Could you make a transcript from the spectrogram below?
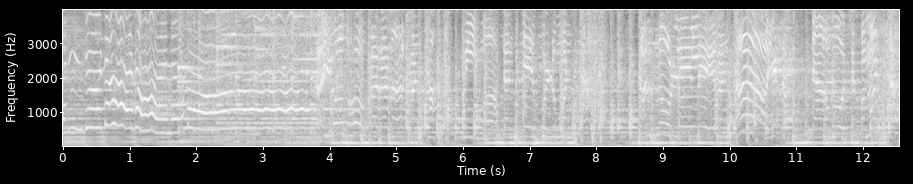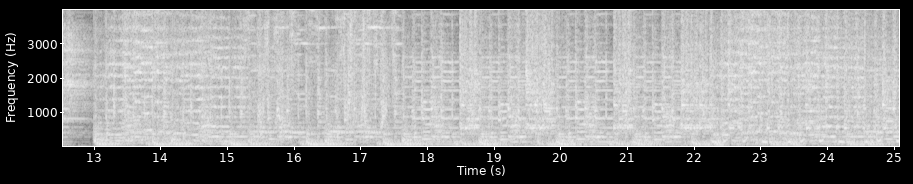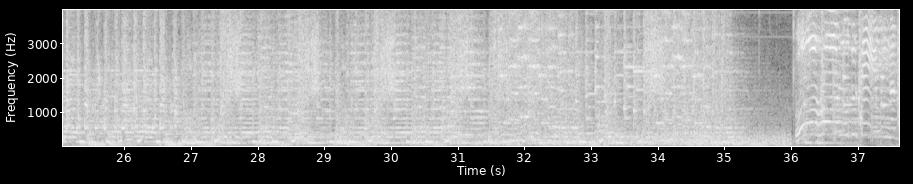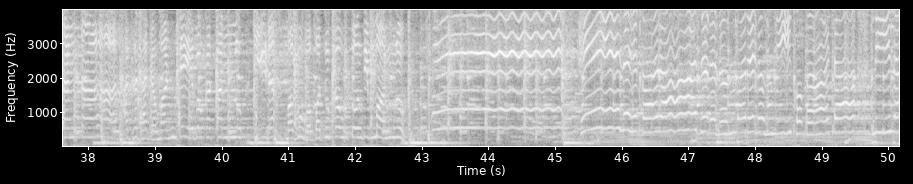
பஞ்சான் ఓహో నుదుటే ఉన్నదంట ధగధగమంటే ఒక కన్ను. ఈడ మగువ బతుకవుతోంది మన్ను. మరణం నీకొక ఆట.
